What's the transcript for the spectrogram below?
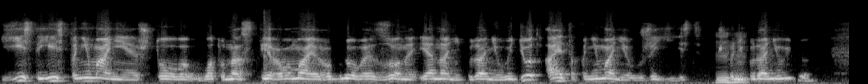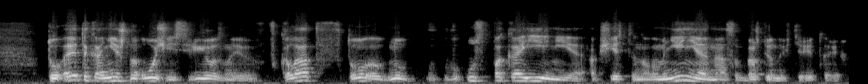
если есть понимание, что вот у нас 1 мая рублевая зона, и она никуда не уйдет, а это понимание уже есть, mm-hmm. что никуда не уйдет, то это, конечно, очень серьезный вклад в то, ну, в успокоение общественного мнения на освобожденных территориях.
